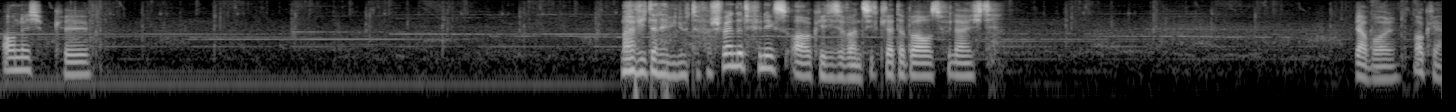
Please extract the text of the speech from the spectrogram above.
Auch nicht, okay. Mal wieder eine Minute verschwendet, Phoenix. Oh, okay, diese Wand sieht kletterbar aus vielleicht. Jawohl, okay.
